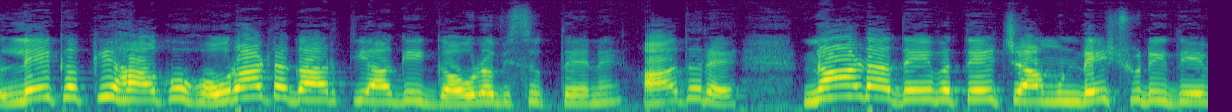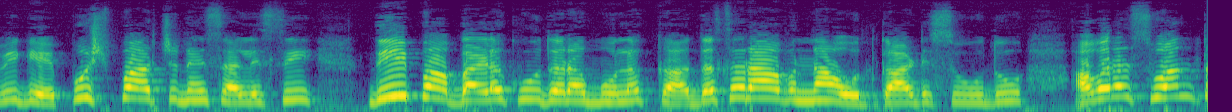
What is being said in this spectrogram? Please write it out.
ಲೇಖಕಿ ಹಾಗೂ ಹೋರಾಟಗಾರ್ತಿಯಾಗಿ ಗೌರವಿಸುತ್ತೇನೆ. ಆದರೆ ನಾಡ ದೇವತೆ ಚಾಮುಂಡೇಶ್ವರಿ ದೇವಿಗೆ ಪುಷ್ಪಾರ್ಚನೆ ಸಲ್ಲಿಸಿ ದೀಪ ಬೆಳಕುವುದರ ಮೂಲಕ ದಸರಾವನ್ನ ಉದ್ಘಾಟಿಸುವುದು ಅವರ ಸ್ವಂತ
